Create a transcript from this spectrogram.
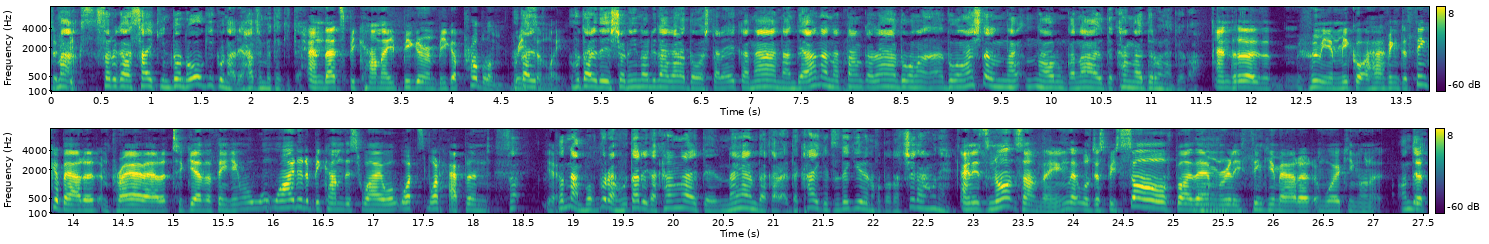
to まあ fix. それが最近どんどん大きくなり始めてきて And that's become a bigger and bigger problem recently. 二人で一緒に祈りながらどうしたらいいかななんであんなになったんかなどうなどうなんしたらな治るんかなって考えてるんやけど And the, the, Fumi and Miko are having to think about it and pray about it together, thinking, well, wh- why did it become this way? Well, what's, what happened? そ Yeah. そんなん僕ら二人が考えて悩んだからって解決できるようなことと違うね And it's not something that will just be solved by them really thinking about it and working on it And just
